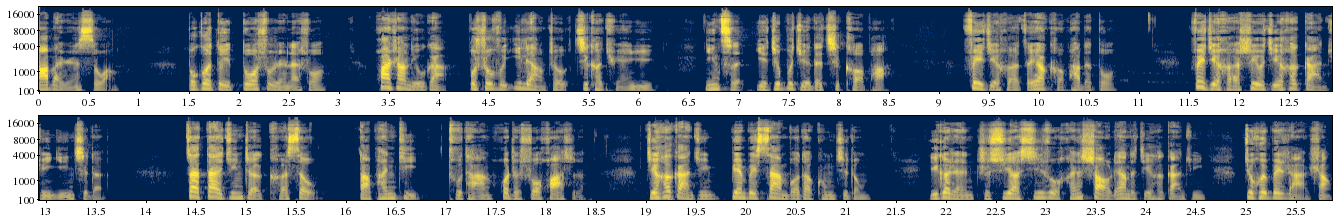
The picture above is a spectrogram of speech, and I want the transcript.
，800人死亡。不过，对多数人来说，患上流感不舒服一两周即可痊愈，因此也就不觉得其可怕。肺结核则要可怕得多。肺结核是由结核杆菌引起的，在带菌者咳嗽、打喷嚏、吐痰或者说话时。结核杆菌便被散播到空气中，一个人只需要吸入很少量的结核杆菌，就会被染上。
